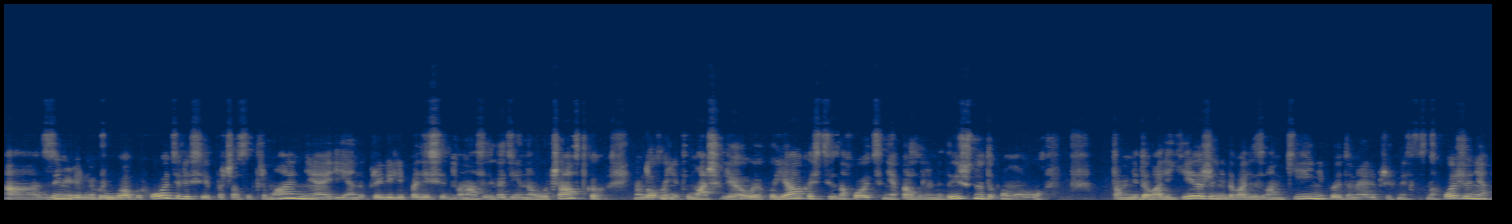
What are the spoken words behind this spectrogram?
з імі вельмі грубо абыходзіліся і падчас затрымання і яны прывілі па 10-12 гадзін на участках нам доўга не тлумачылі у якой якасці знаходіцца не аказвалі медычную дапамогу там не давалі ежы не давалі званкі не паведамлялі пра іх месцазнаходжання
